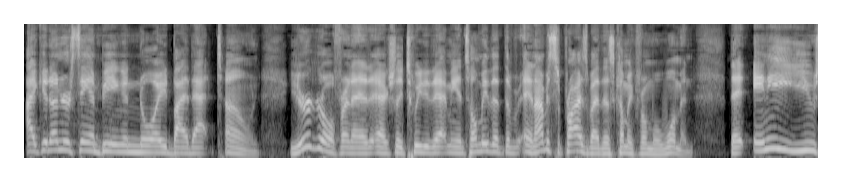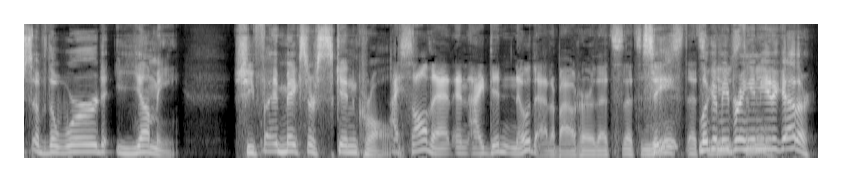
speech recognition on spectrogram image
I could understand being annoyed by that tone. Your girlfriend had actually tweeted at me and told me that the, and I was surprised by this coming from a woman, that any use of the word yummy, she f- it makes her skin crawl. I saw that, and I didn't know that about her. That's that's See, news. That's look at me bringing you together.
